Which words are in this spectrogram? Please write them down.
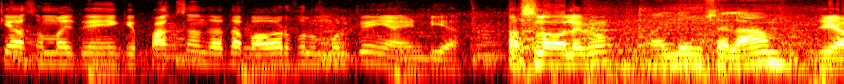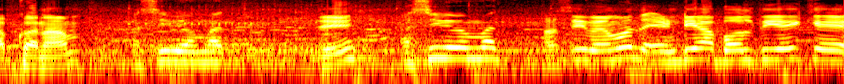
क्या समझते हैं कि पाकिस्तान ज़्यादा पावरफुल मुल्क है या इंडिया? अस्सलाम वालेकुम वालेकुम सलाम। जी आपका नाम? हसीब अहमद। जी? हसीब अहमद। हसीब अहमद इंडिया बोलती है कि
